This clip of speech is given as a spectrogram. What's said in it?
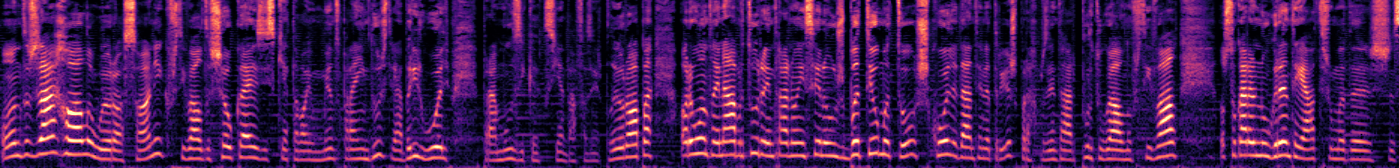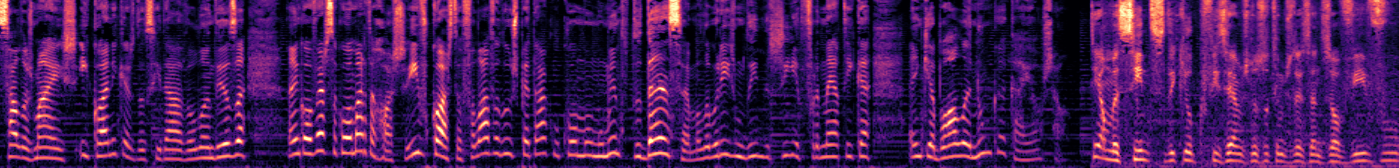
onde já rola o Eurosonic, festival de showcases, que é também um momento para a indústria abrir o olho para a música que se anda a fazer pela Europa. Ora, ontem, na abertura, entraram em cena os Bateu Matou, escolha da Antena 3 para representar Portugal no festival. Eles tocaram no Gran Teatro, uma das salas mais icónicas da cidade holandesa. Em conversa com a Marta Rocha, Ivo Costa falava do espetáculo como um momento de dança, malabarismo de energia frenética em que a bola nunca cai ao chão. É uma síntese daquilo que fizemos nos últimos dois anos ao vivo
